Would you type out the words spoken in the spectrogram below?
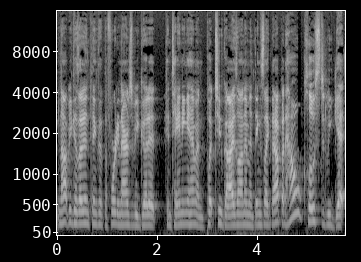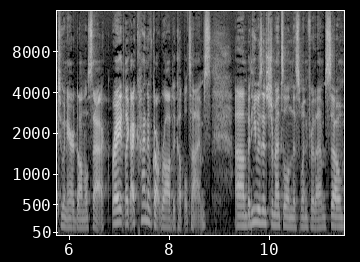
not because I didn't think that the 49ers would be good at containing him and put two guys on him and things like that, but how close did we get to an Aaron Donald sack, right? Like I kind of got robbed a couple times, um, but he was instrumental in this win for them. So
